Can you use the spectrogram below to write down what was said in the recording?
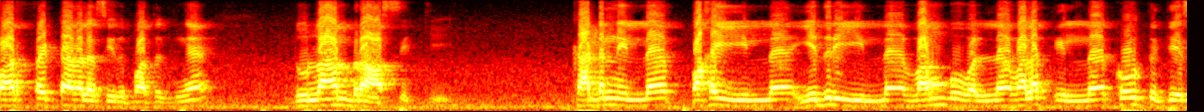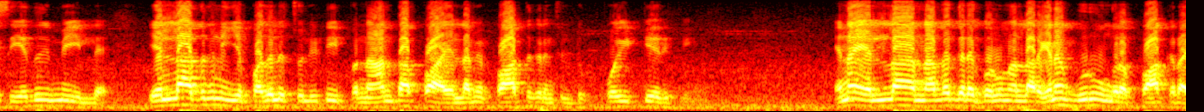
பர்ஃபெக்டா வேலை செய்து பார்த்துக்குங்க. துலாம் ராசிக்கு. கடன் இல்லை பகை இல்லை எதிரி இல்லை வம்பு வல்ல வழக்கு இல்லை கோர்ட்டு கேஸ் எதுவுமே இல்லை. எல்லாத்துக்கும் நீங்க பதில சொல்லிட்டு இப்ப நான் தாப்பா எல்லாமே பாத்துக்கிறேன்னு சொல்லிட்டு போயிட்டே இருப்பீங்க. ஏன்னா எல்லா நவகிரகங்களும் நல்லா இருக்கு. ஏன்னா குரு உங்களை பாக்குறா.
